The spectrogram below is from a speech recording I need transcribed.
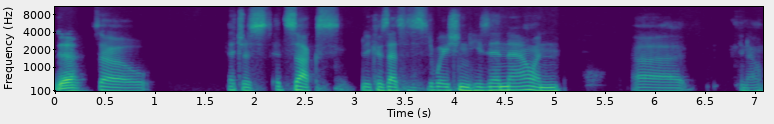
Yeah. so it just it sucks because that's the situation he's in now and uh you know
